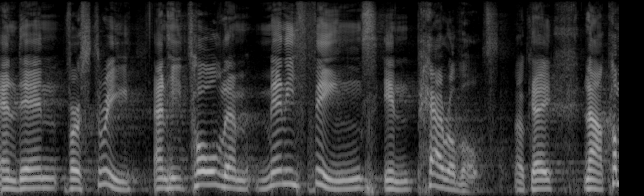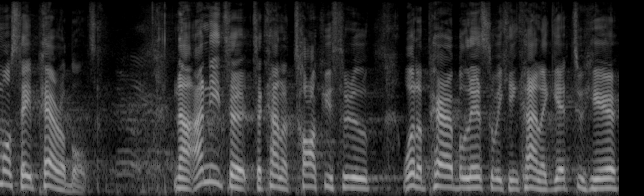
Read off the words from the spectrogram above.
and then verse 3 and he told them many things in parables. Okay? Now, come on, say parables. Now, I need to, to kind of talk you through what a parable is so we can kind of get to here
